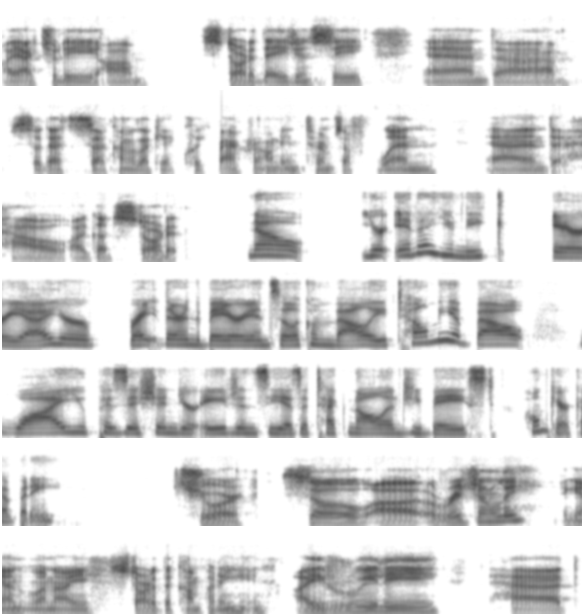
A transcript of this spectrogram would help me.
i actually um, started the agency. And uh, so that's uh, kind of like a quick background in terms of when and how i got started. Now you're in a unique area. You're right there in the Bay Area in Silicon Valley. Tell me about why you positioned your agency as a technology based home care company. Sure. So, uh, originally, again, when I started the company, I really had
